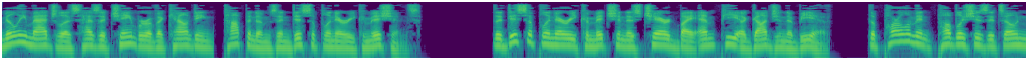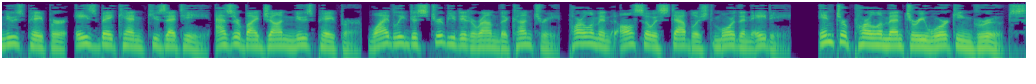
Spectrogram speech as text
Milli Majlis has a chamber of accounting, toponyms and disciplinary commissions. The disciplinary commission is chaired by MP Agaja Nabiev. The parliament publishes its own newspaper, Azbekhan Kuzeti Azerbaijan newspaper, widely distributed around the country. Parliament also established more than 80 interparliamentary working groups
